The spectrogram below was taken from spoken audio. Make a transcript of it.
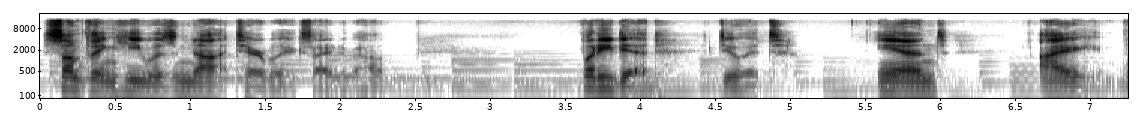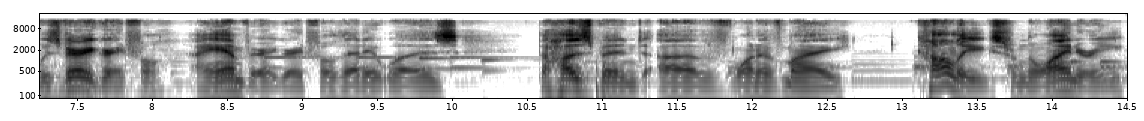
something he was not terribly excited about, but he did do it. And I was very grateful. I am very grateful that it was the husband of one of my colleagues from the winery.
